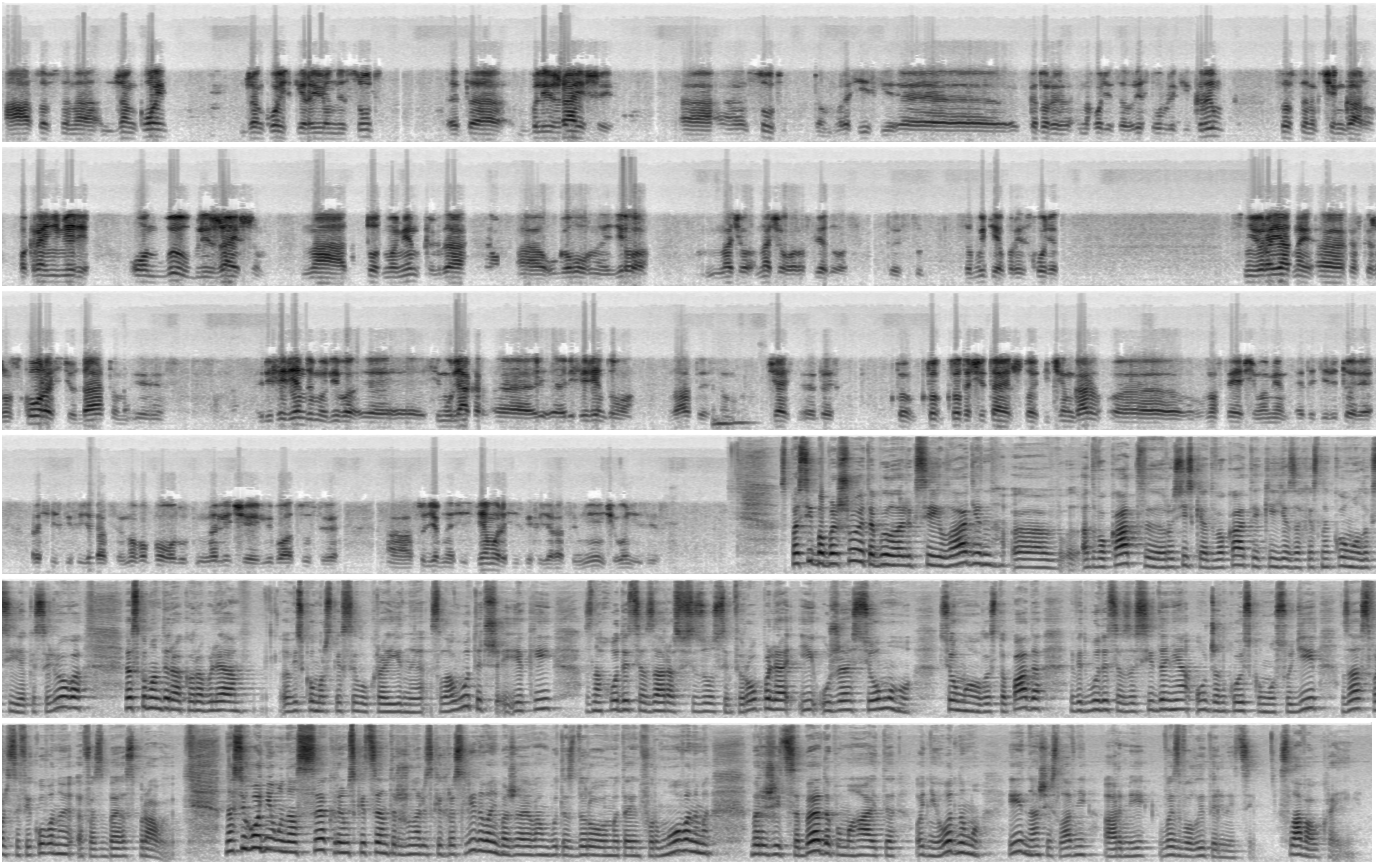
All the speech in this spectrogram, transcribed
а, собственно, Джанкой, Джанкойский районный суд, это ближайший э, э, суд там, российский, э, который находится в Республике Крым, собственно, к Ченгару. По крайней мере, он был ближайшим на тот момент, когда а, уголовное дело начало, начало расследоваться. То есть тут события происходят с невероятной, э, как скажем, скоростью, да, там, э, референдумы, либо э, симулятор э, референдума, да, то есть там, часть, э, то есть кто, кто, кто-то считает, что Иченгар э, в настоящий момент это территория Российской Федерации, но по поводу наличия либо отсутствия а, судебной системы Российской Федерации мне ничего не известно. Спасибо большое. Це був Олексій Ладін, е, адвокат, е, російський адвокат, який є захисником Олексія Кисельова, екс-командира корабля військово-морських сил України Славутич, який знаходиться зараз в СІЗО Симферополя. І уже 7, 7 листопада відбудеться засідання у Джанкойському суді за сфальсифікованою ФСБ справою. На сьогодні у нас все. Кримський центр журналістських розслідувань. Бажаю вам бути здоровими та інформованими. Бережіть себе, допомагайте одні одному і нашій славній армії визволительниці. Слава Україні!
